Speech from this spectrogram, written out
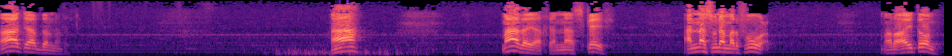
هات يا عبد الملك. ها؟ ماذا يا أخي الناس؟ كيف؟ الناس هنا مرفوع. ما رأيتم؟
